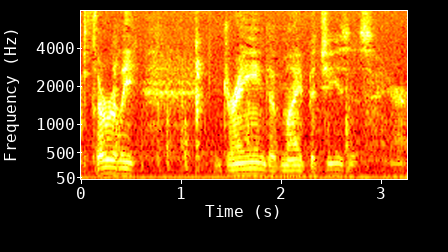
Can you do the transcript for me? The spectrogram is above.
thoroughly drained of my bejesus here.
